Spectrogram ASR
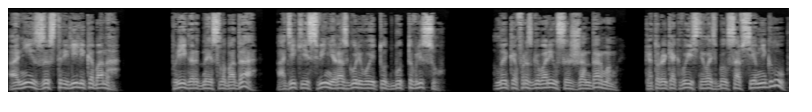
они застрелили кабана. Пригородная слобода, а дикие свиньи разгуливают тут будто в лесу. Лыков разговорился с жандармом, который, как выяснилось, был совсем не глуп.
